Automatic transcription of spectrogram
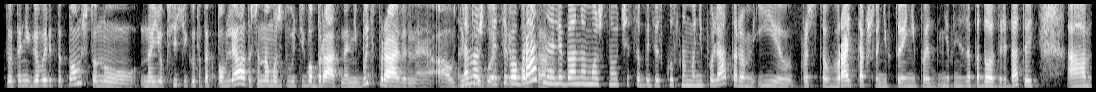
то это не говорит о том, что, ну, на ее психику это так повлияло, то что она может уйти в обратное, не быть правильной, а уйти она в может уйти в обратное, да. либо она может научиться быть искусным манипулятором и просто врать так, что никто и не, не, не заподозрит, да, то есть... А,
